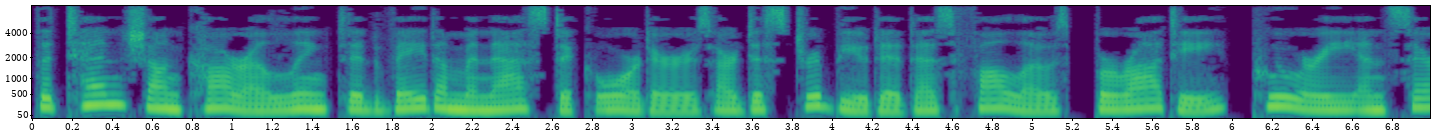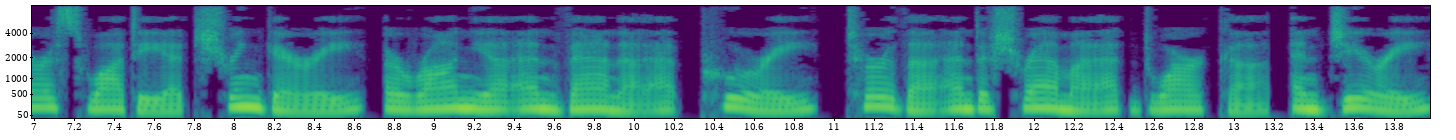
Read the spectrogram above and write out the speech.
The ten Shankara-linked Advaita monastic orders are distributed as follows, Bharati, Puri and Saraswati at Sringeri, Aranya and Vana at Puri, Tirtha and Ashrama at Dwarka, and Giri,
